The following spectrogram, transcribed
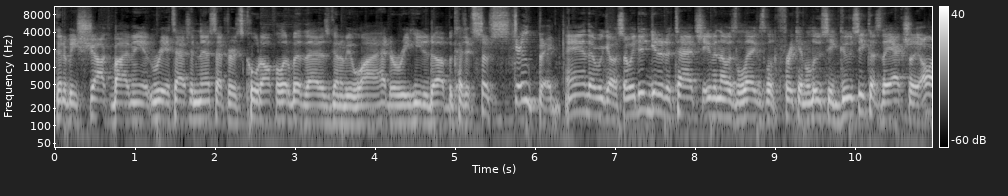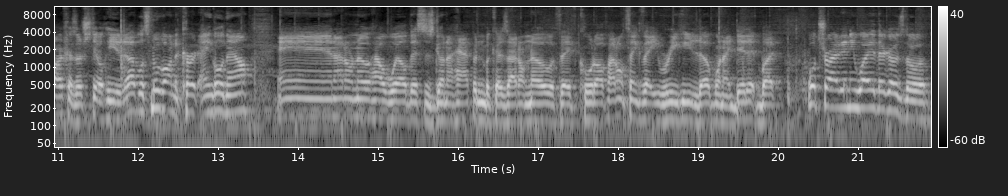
going to be shocked by me reattaching this after it's cooled off a little bit. That is going to be why I had to reheat it up because it's so stupid. And there we go. So we did get it attached even though his legs look freaking loosey-goosey because they actually are because they're still heated up. Let's move on to Kurt Angle now. And I don't know how well this is going to happen because I don't know if they've cooled off. I don't think they reheated up when I did it, but we'll try it anyway. There goes the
